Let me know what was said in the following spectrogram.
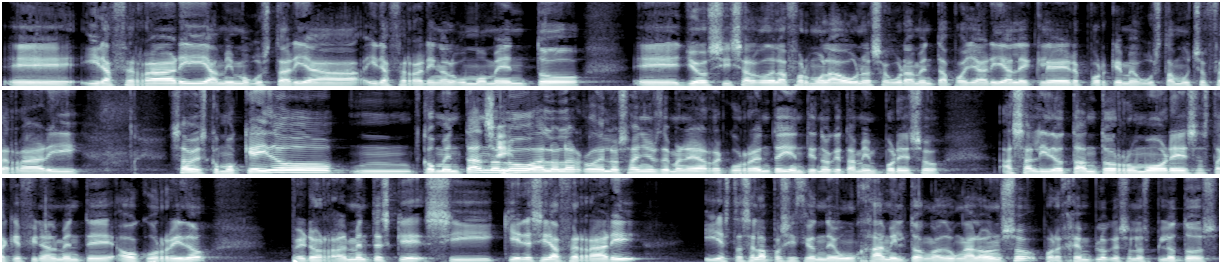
eh, ir a Ferrari, a mí me gustaría ir a Ferrari en algún momento, Eh, yo si salgo de la Fórmula 1 seguramente apoyaría a Leclerc porque me gusta mucho Ferrari. ¿Sabes? Como que ha ido mm, comentándolo a lo largo de los años de manera recurrente y entiendo que también por eso ha salido tantos rumores hasta que finalmente ha ocurrido. Pero realmente es que si quieres ir a Ferrari y estás en la posición de un Hamilton o de un Alonso, por ejemplo, que son los pilotos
